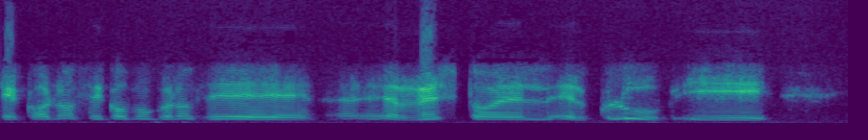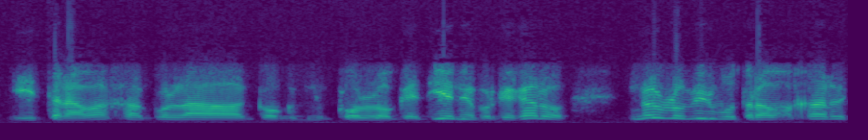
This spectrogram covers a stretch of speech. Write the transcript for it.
que conoce como conoce eh, Ernesto el, el club y y trabaja con la con, con lo que tiene porque claro no es lo mismo trabajar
